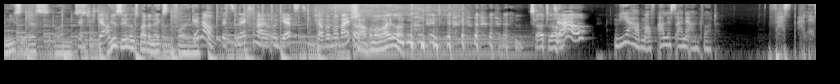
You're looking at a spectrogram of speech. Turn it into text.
genieße es und Wünsche ich dir auch. wir sehen uns bei der nächsten Folge. Genau, bis zum nächsten Mal. Und jetzt schauen wir mal weiter. Schauen wir mal weiter. ciao, ciao. Ciao. Wir haben auf alles eine Antwort. Fast alles.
